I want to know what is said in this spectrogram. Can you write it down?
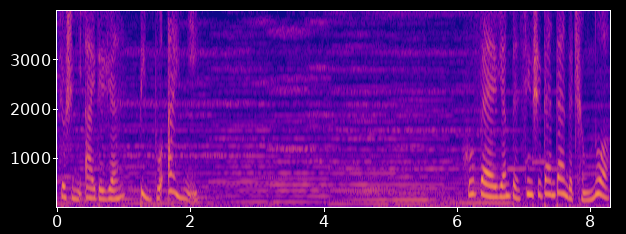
就是你爱的人并不爱你。胡斐原本信誓旦旦的承诺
